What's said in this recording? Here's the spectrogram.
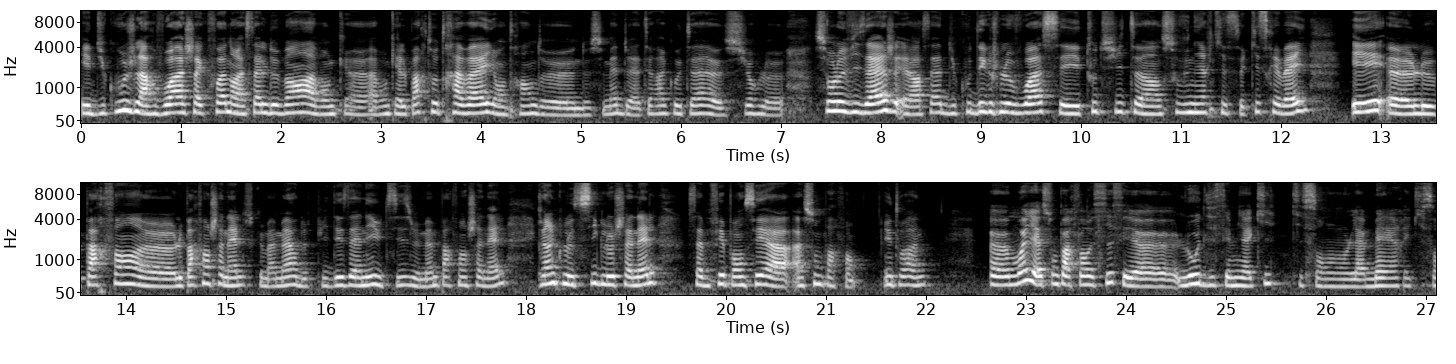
Et du coup, je la revois à chaque fois dans la salle de bain avant qu'elle parte au travail en train de, de, se mettre de la terracotta sur le, sur le visage. Et alors ça, du coup, dès que je le vois, c'est tout de suite un souvenir qui se, qui se réveille et euh, le, parfum, euh, le parfum Chanel, parce que ma mère depuis des années utilise le même parfum Chanel. Rien que le sigle Chanel, ça me fait penser à, son parfum. Et toi Anne? Euh, moi, il y a son parfum aussi, c'est l'eau d'Issemiaki qui sent la mer et qui sent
